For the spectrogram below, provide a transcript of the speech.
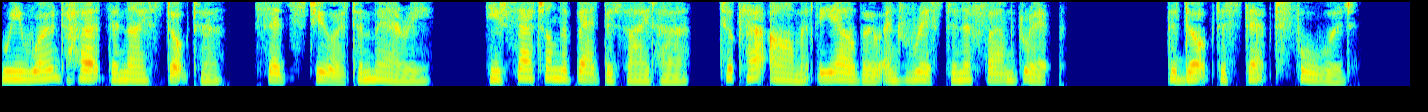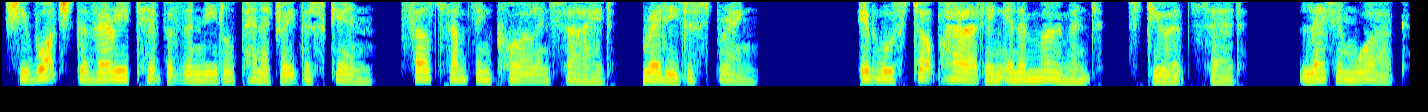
We won't hurt the nice doctor, said Stuart to Mary. He sat on the bed beside her, took her arm at the elbow and wrist in a firm grip. The doctor stepped forward. She watched the very tip of the needle penetrate the skin, felt something coil inside, ready to spring. It will stop hurting in a moment, Stuart said. Let him work.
